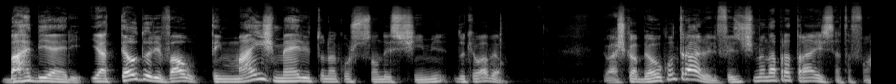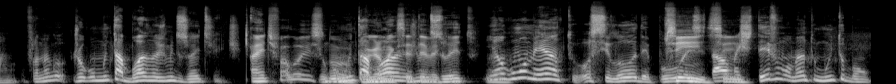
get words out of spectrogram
Barbieri e até o Dorival tem mais mérito na construção desse time do que o Abel. Eu acho que o Abel é o contrário, ele fez o time andar pra trás, de certa forma. O Flamengo jogou muita bola em 2018, gente. A gente falou isso Jogou muita bola em você teve aqui. 2018. Em É. algum momento, oscilou depois Sim, e tal, sim. mas teve um momento muito bom,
